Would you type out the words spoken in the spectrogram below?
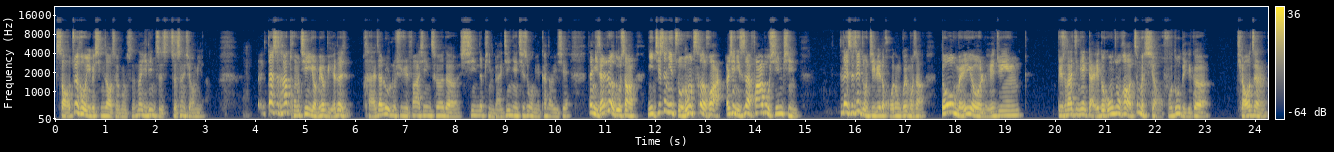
找最后一个新造车公司，那一定只只剩小米了。但是它同期有没有别的还在陆陆续续发新车的新的品牌？今年其实我们也看到一些，但你在热度上，你即使你主动策划，而且你是在发布新品，类似这种级别的活动规模上都没有雷军。比如说他今天改一个公众号，这么小幅度的一个调整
